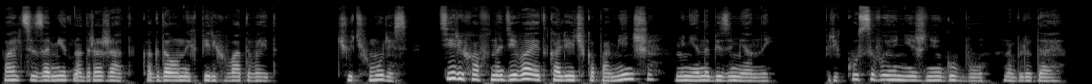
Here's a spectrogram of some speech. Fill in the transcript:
Пальцы заметно дрожат, когда он их перехватывает. Чуть хмурясь, Терехов надевает колечко поменьше, мне на безымянный. Прикусываю нижнюю губу, наблюдая.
